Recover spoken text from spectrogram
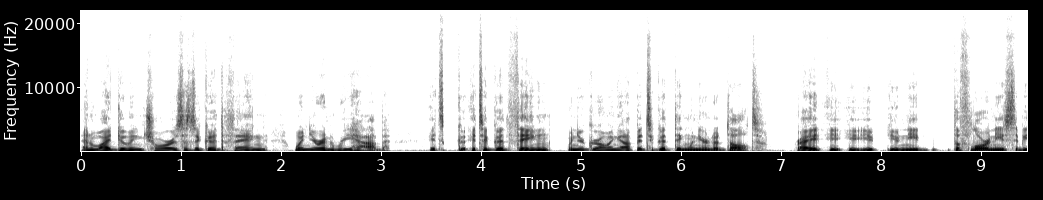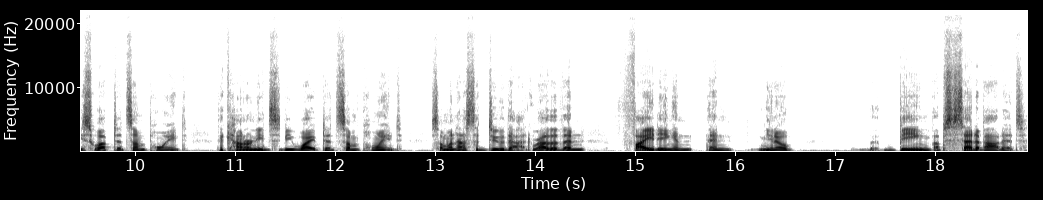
and why doing chores is a good thing when you're in rehab. It's it's a good thing when you're growing up. It's a good thing when you're an adult, right? You, you, you need the floor needs to be swept at some point the counter needs to be wiped at some point. Someone has to do that rather than fighting and and you know being upset about it.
